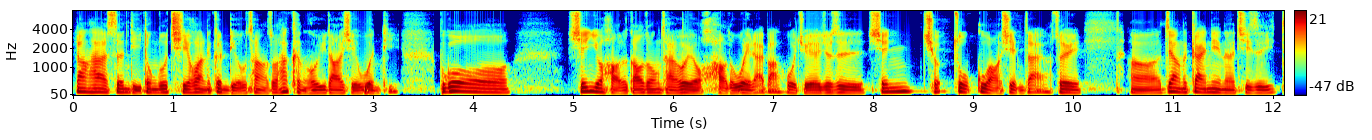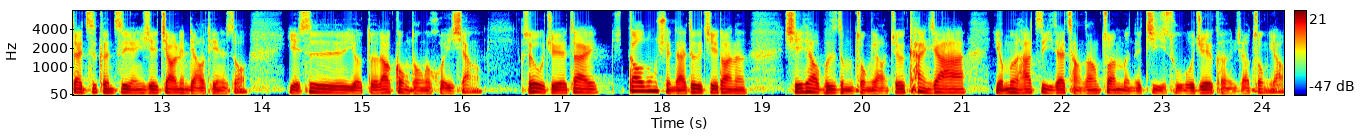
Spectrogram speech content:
让他的身体动作切换的更流畅的时候，他可能会遇到一些问题。不过。先有好的高中，才会有好的未来吧。我觉得就是先求做顾好现在，所以呃这样的概念呢，其实在跟之前一些教练聊天的时候，也是有得到共同的回响。所以我觉得在高中选材这个阶段呢，协调不是这么重要，就是看一下他有没有他自己在场上专门的技术，我觉得可能比较重要。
